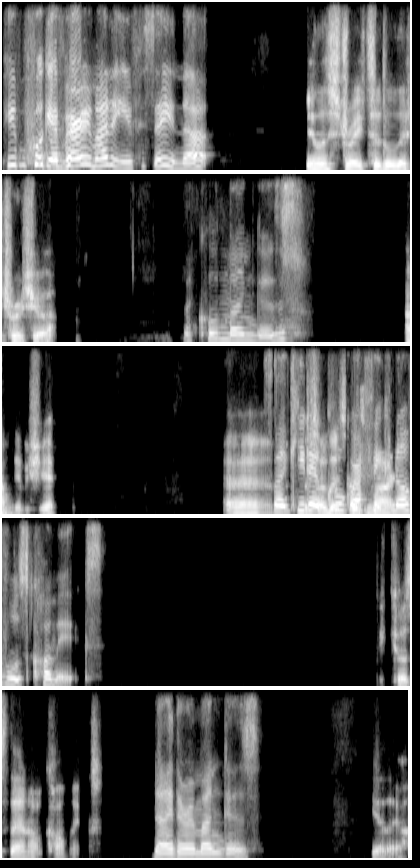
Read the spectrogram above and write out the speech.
People will get very mad at you for saying that. Illustrated literature. They're called mangas. I don't give a shit. Um, It's like you don't this call graphic my- novels comics. because they're not comics. Neither are mangas. Yeah, they are.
